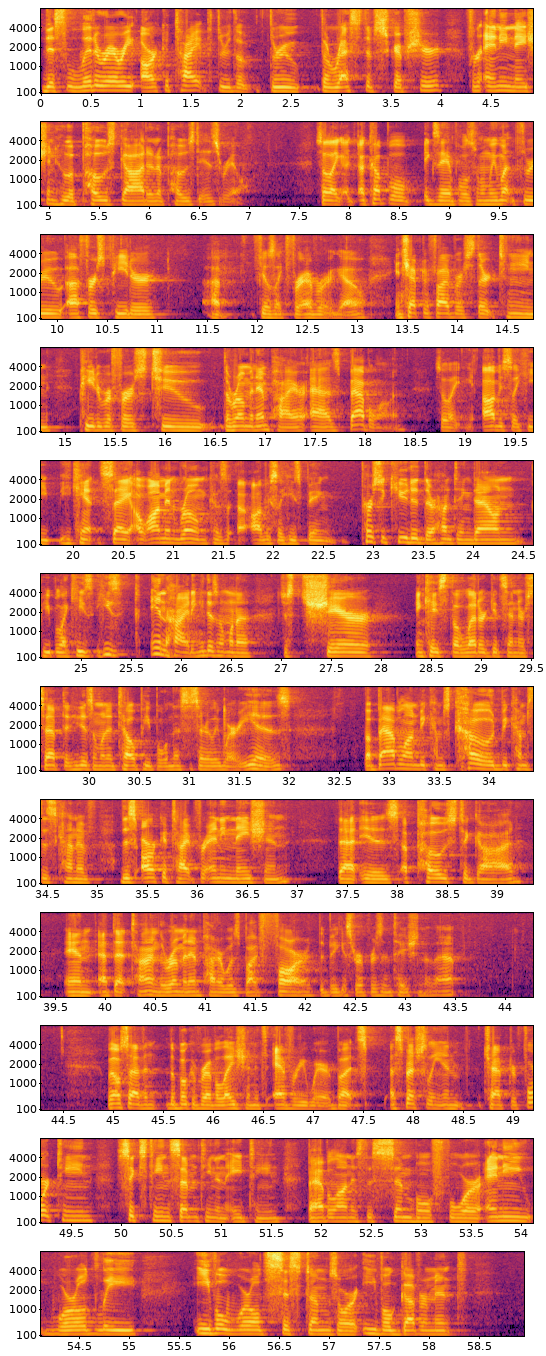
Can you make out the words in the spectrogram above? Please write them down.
this literary archetype through the, through the rest of Scripture for any nation who opposed God and opposed Israel. So, like a, a couple examples, when we went through uh, 1 Peter, uh, feels like forever ago, in chapter 5, verse 13, Peter refers to the Roman Empire as Babylon. So, like, obviously, he, he can't say, Oh, I'm in Rome, because uh, obviously he's being persecuted. They're hunting down people. Like, he's, he's in hiding. He doesn't want to just share in case the letter gets intercepted. He doesn't want to tell people necessarily where he is. But Babylon becomes code, becomes this kind of this archetype for any nation that is opposed to God. And at that time, the Roman Empire was by far the biggest representation of that. We also have in the book of Revelation, it's everywhere, but especially in chapter 14, 16, 17, and 18, Babylon is the symbol for any worldly, evil world systems or evil government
